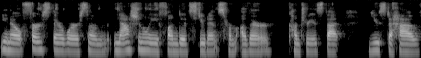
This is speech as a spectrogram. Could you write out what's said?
You know, first there were some nationally funded students from other countries that used to have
